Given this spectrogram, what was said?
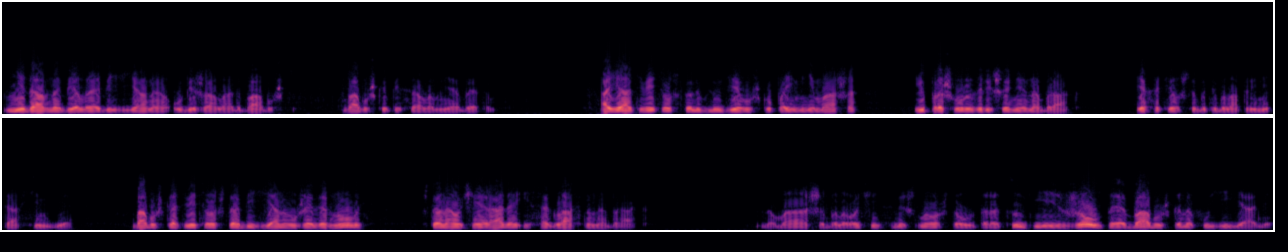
Недавно белая обезьяна убежала от бабушки. Бабушка писала мне об этом. А я ответил, что люблю девушку по имени Маша и прошу разрешения на брак. Я хотел, чтобы ты была принята в семье. Бабушка ответила, что обезьяна уже вернулась, что она очень рада и согласна на брак. Но Маше было очень смешно, что у Тарацуки есть желтая бабушка на фузияме.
